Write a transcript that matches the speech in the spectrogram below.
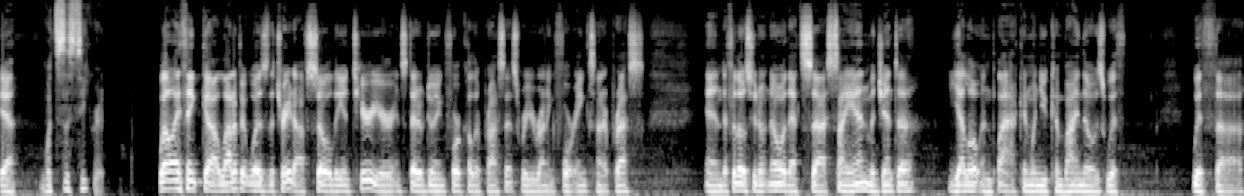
yeah. What's the secret? Well, I think uh, a lot of it was the trade off. So the interior, instead of doing four color process where you're running four inks on a press, and for those who don't know, that's uh, cyan, magenta, yellow, and black. And when you combine those with with uh,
